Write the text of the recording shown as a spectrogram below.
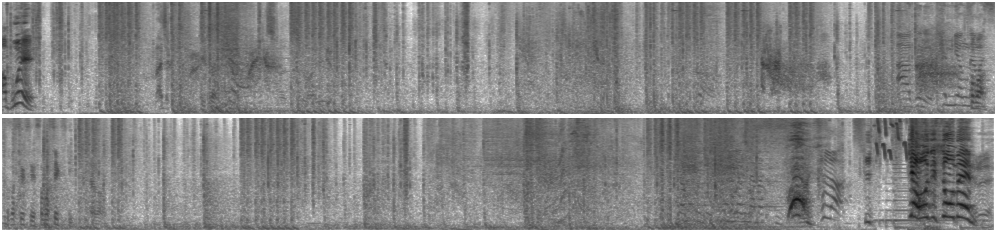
아 뭐해 맞아. 아군이 한명 Soba, 남았습니다. soba 60, soba 60. 적군 이게 어딨어 오멘 그래.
